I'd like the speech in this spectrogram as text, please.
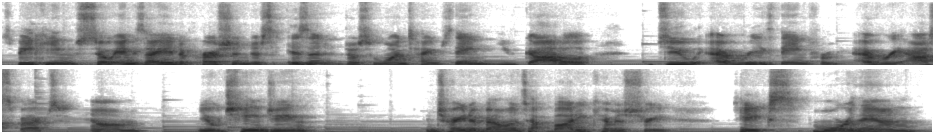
speaking. So, anxiety and depression just isn't just one time thing. You gotta do everything from every aspect, um, you know, changing and trying to balance out body chemistry takes more than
